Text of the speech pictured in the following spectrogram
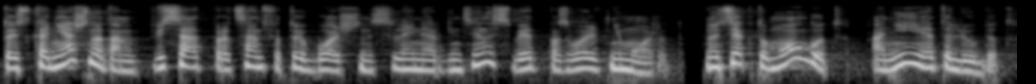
То есть, конечно, там 50%, а то и больше населения Аргентины себе это позволить не может. Но те, кто могут, они это любят.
